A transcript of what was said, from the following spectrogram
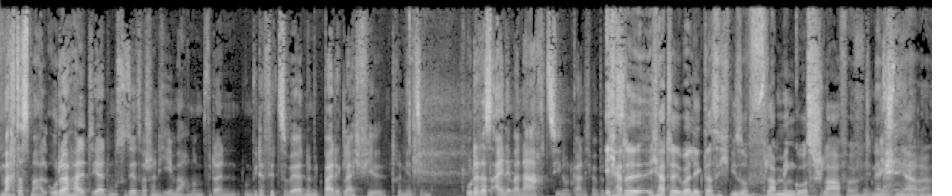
mach das mal. Oder halt, ja, du musst es jetzt wahrscheinlich eh machen, um für deinen, um wieder fit zu werden, damit beide gleich viel trainiert sind. Oder das eine immer nachziehen und gar nicht mehr benutzen. Ich hatte, ich hatte überlegt, dass ich wie so Flamingos schlafe die nächsten Jahre.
